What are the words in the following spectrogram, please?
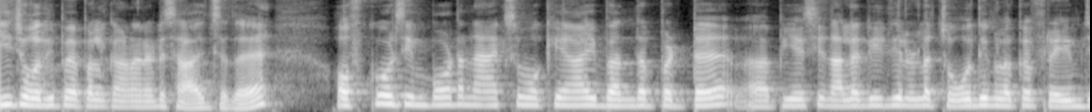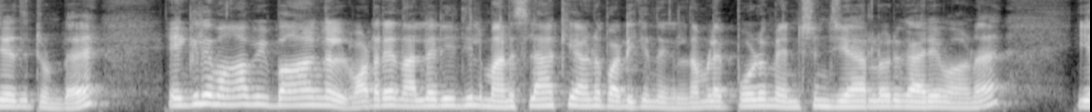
ഈ ചോദ്യപേപ്പറിൽ കാണാനായിട്ട് സാധിച്ചത്. ഓഫ് കോഴ്സ് ഇമ്പോർട്ടന്റ് ആക്സും ഒക്കെ ആയി ബന്ധപ്പെട്ട് പി എസ് സി നല്ല രീതിയിലുള്ള ചോദ്യങ്ങളൊക്കെ ഫ്രെയിം ചെയ്തിട്ടുണ്ട്. എങ്കിലും ആ വിഭാഗങ്ങൾ വളരെ നല്ല രീതിയിൽ മനസ്സിലാക്കിയാണ് പഠിക്കുന്നതെങ്കിൽ നമ്മൾ എപ്പോഴും മെൻഷൻ ചെയ്യാറുള്ള ഒരു കാര്യമാണ് ഈ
